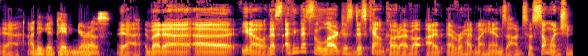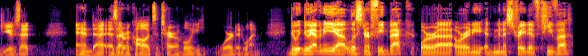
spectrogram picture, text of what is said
yeah. I didn't get paid in euros. Yeah, but uh, uh, you know, that's I think that's the largest discount code I've I've ever had my hands on. So someone should use it. And uh, as I recall, it's a terribly worded one. Do we do we have any uh, listener feedback or uh, or any administrivia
